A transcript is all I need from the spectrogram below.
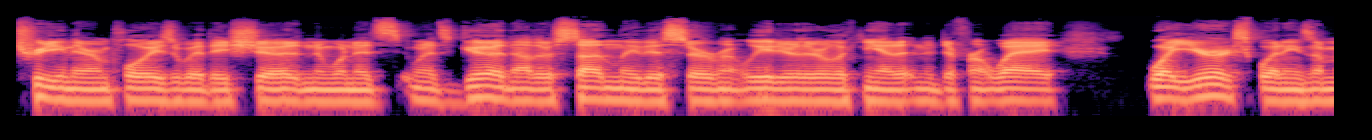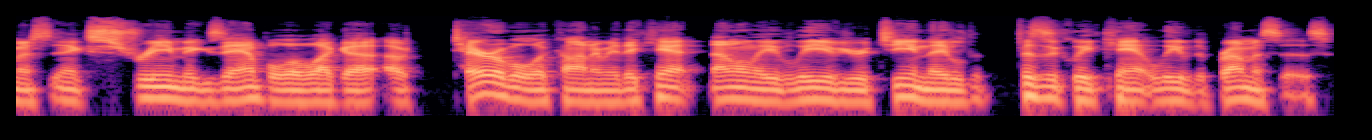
treating their employees the way they should, and when it's when it's good, now they're suddenly this servant leader. They're looking at it in a different way. What you're explaining is almost an extreme example of like a, a terrible economy. They can't not only leave your team, they physically can't leave the premises.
